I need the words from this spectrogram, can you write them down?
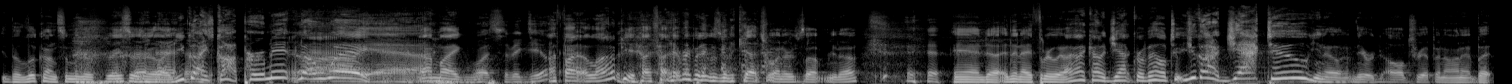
the the look on some of the faces are like, "You guys got permit? No way!" yeah. I'm like, What's the big deal? I thought a lot of people. I thought everybody was going to catch one or something, you know. And uh, and then I threw it. I got a Jack Crevalle too. You got a Jack too, you know. And they were all tripping on it, but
